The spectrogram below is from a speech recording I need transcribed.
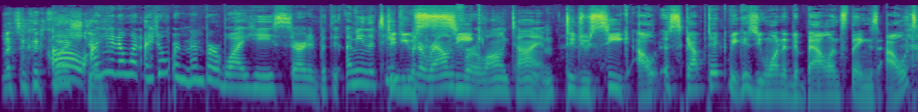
that's a good Oh, question. I, you know what? I don't remember why he started with it. I mean, the team's you been around for a long time. Did you seek out a skeptic because you wanted to balance things out?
